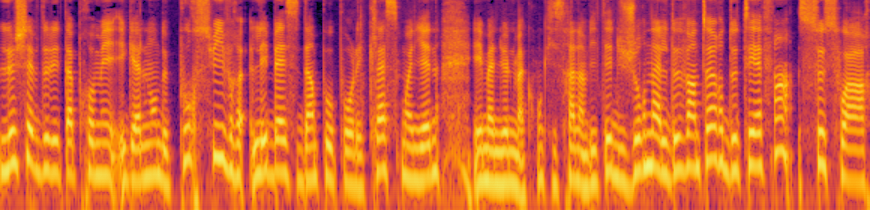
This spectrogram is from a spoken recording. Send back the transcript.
Le chef de l'État promet également de poursuivre les baisses d'impôts pour les classes moyennes. Emmanuel Macron qui sera l'invité du journal de 20h de TF1 ce soir.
